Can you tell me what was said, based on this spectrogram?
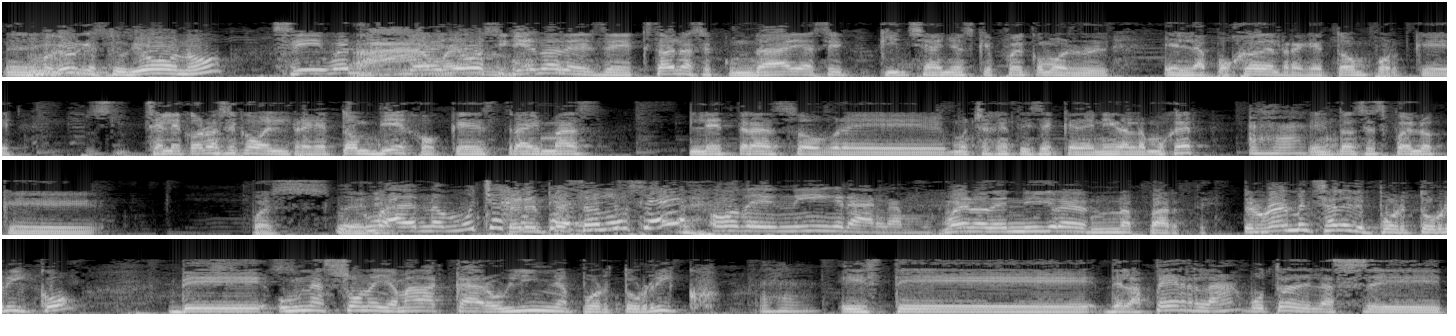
eh, Me creo que estudió, ¿no? Sí, bueno, Ah, lo bueno. llevo siguiendo desde que estaba en la secundaria, hace 15 años, que fue como el, el apogeo del reggaetón, porque se le conoce como el reggaetón viejo, que es, trae más letras sobre mucha gente dice que denigra a la mujer. Ajá. Entonces fue lo que pues denigra. bueno, mucha Pero gente empezamos- dice o denigra a la mujer. Bueno, denigra en una parte. Pero realmente sale de Puerto Rico, de una zona llamada Carolina, Puerto Rico. Ajá. Este, de la Perla, otra de las eh,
